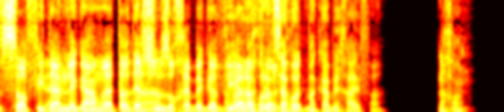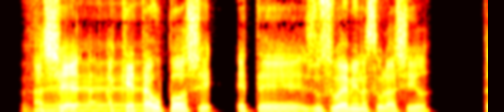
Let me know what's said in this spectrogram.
סוף עידן כן. לגמרי, אתה יודע איך. שהוא זוכה בגביע אבל אנחנו. ניצחנו את מכבי חיפה. נכון. ו- הש... הקטע הוא פה שאת ז'וזווה הם ינסו להשאיר, את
